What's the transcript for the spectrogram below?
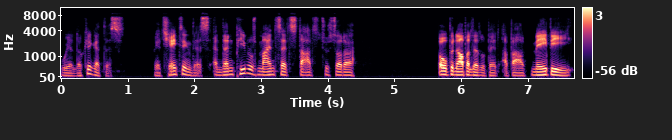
we're looking at this, we're changing this, and then people's mindset starts to sort of open up a little bit about maybe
